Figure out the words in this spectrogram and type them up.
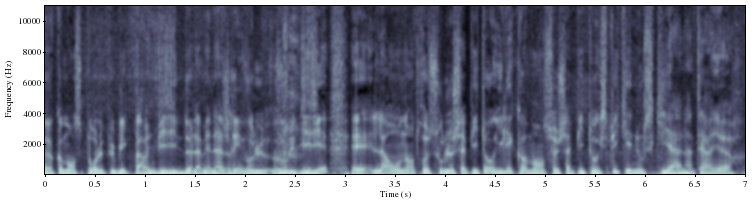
euh, commence pour le public par une visite de la ménagerie. Vous, vous le disiez. Et là, on entre sous le chapiteau. Il est comment ce chapiteau? Expliquez-nous ce qu'il y a à l'intérieur.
